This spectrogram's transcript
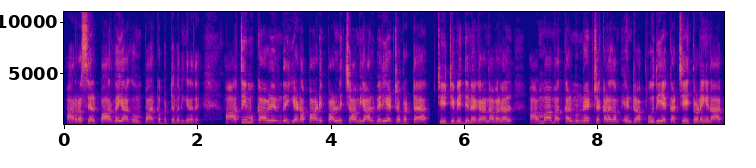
அரசியல் பார்வையாகவும் பார்க்கப்பட்டு வருகிறது. அதிமுகவிலிருந்து எடப்பாடி பழனிசாமியால் வெளியேற்றப்பட்ட டிடிவி தினகரன் அவர்கள் அம்மா மக்கள் முன்னேற்ற கழகம் என்ற புதிய கட்சியை தொடங்கினார்.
